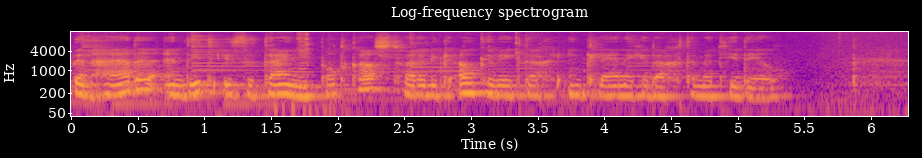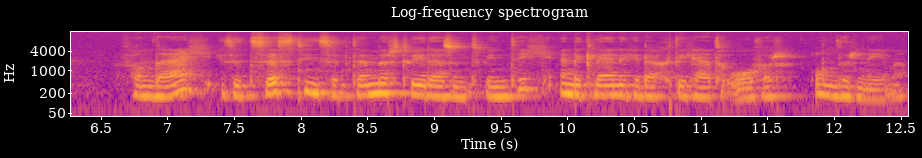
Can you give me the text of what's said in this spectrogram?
Ik ben Hade en dit is de Tiny Podcast waarin ik elke weekdag een kleine gedachte met je deel. Vandaag is het 16 september 2020 en de kleine gedachte gaat over ondernemen.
